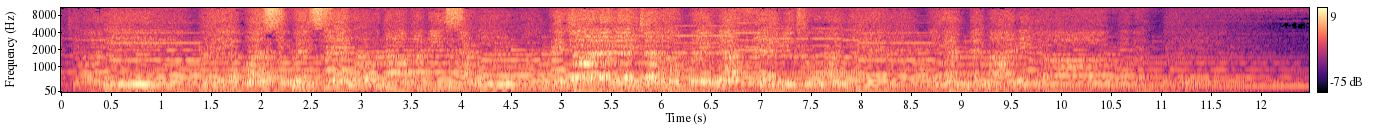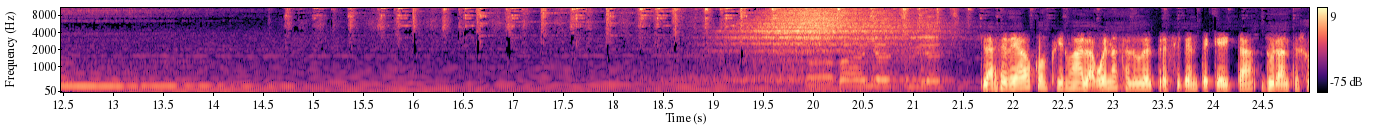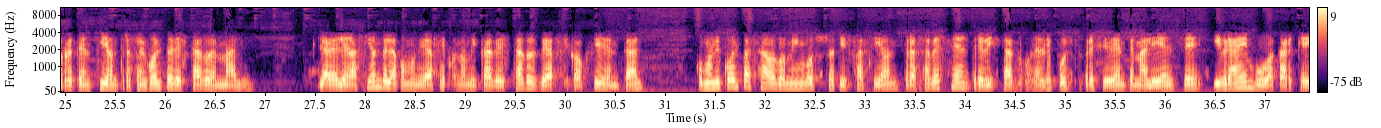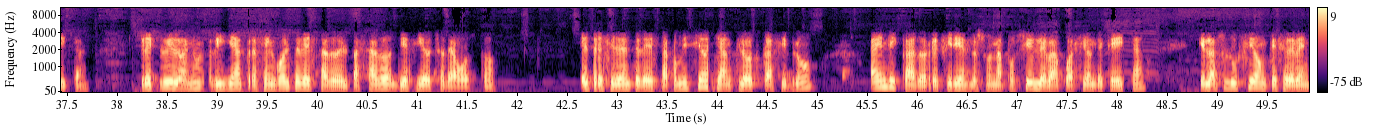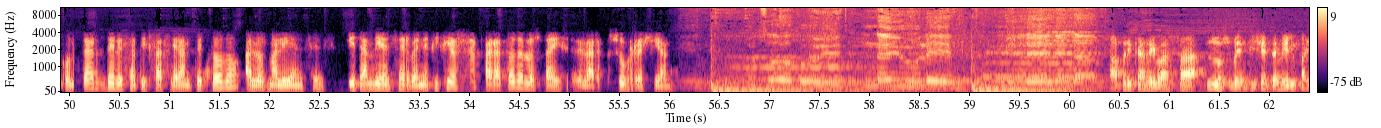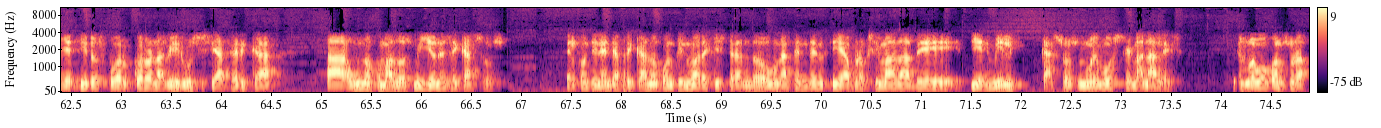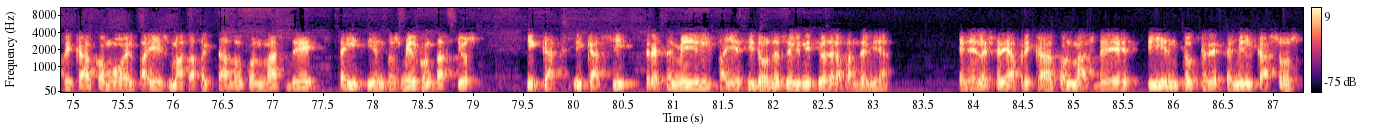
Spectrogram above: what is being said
La CDAO confirma la buena salud del presidente Keita durante su retención tras el golpe de Estado en Mali. La delegación de la Comunidad Económica de Estados de África Occidental comunicó el pasado domingo su satisfacción tras haberse entrevistado con el depuesto presidente maliense Ibrahim Boubacar Keita, recluido en una villa tras el golpe de Estado del pasado 18 de agosto. El presidente de esta comisión, Jean-Claude Cassibrou, ha indicado, refiriéndose a una posible evacuación de Keita, que la solución que se debe encontrar debe satisfacer ante todo a los malienses y también ser beneficiosa para todos los países de la subregión. África rebasa los 27.000 fallecidos por coronavirus y se acerca a 1,2 millones de casos. El continente africano continúa registrando una tendencia aproximada de 100.000 casos nuevos semanales, de nuevo con Sudáfrica como el país más afectado, con más de 600.000 contagios y casi 13.000 fallecidos desde el inicio de la pandemia. En el este de África, con más de 113.000 casos,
